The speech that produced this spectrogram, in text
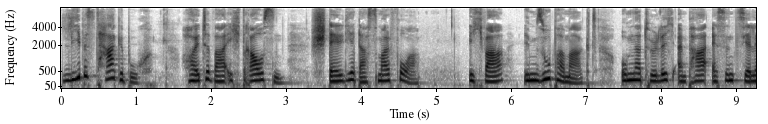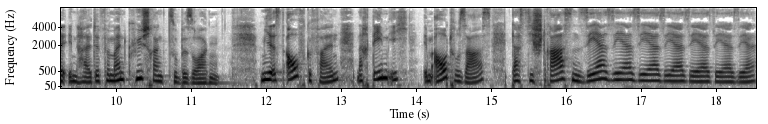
Liebes Tagebuch, heute war ich draußen. Stell dir das mal vor. Ich war im Supermarkt, um natürlich ein paar essentielle Inhalte für meinen Kühlschrank zu besorgen. Mir ist aufgefallen, nachdem ich im Auto saß, dass die Straßen sehr, sehr, sehr, sehr, sehr, sehr, sehr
